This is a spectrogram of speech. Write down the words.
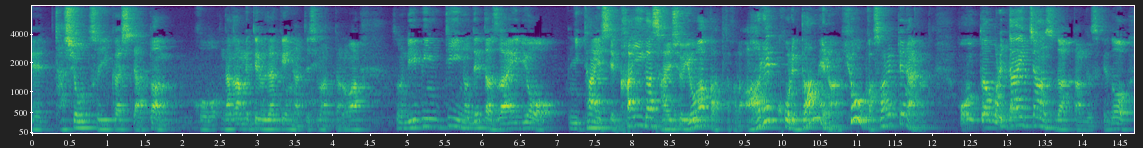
えー、多少追加してあとはこう眺めてるだけになってしまったのはそのリビンティーの出た材料に対して買いが最初弱かったからあれこれダメなん？評価されてないの？本当はこれ大チャンスだったんですけど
